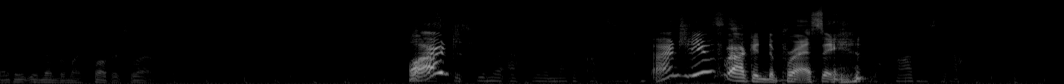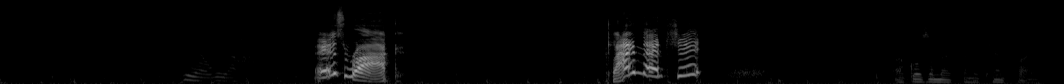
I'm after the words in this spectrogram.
I don't remember my father's laugh. What? His humor after your mother got sick. Aren't you fucking depressing? your father's laugh. Here we are. It's rock. Climb that shit. A gozamat and a campfire.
